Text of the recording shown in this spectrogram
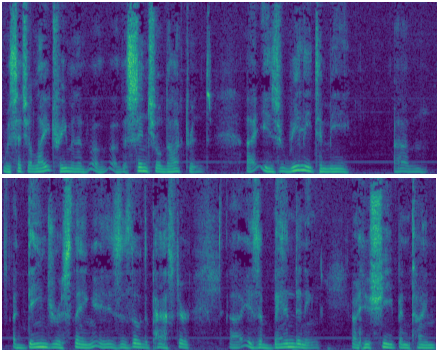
with such a light treatment of, of, of essential doctrines uh, is really, to me, um, a dangerous thing. It is as though the pastor uh, is abandoning uh, his sheep in time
